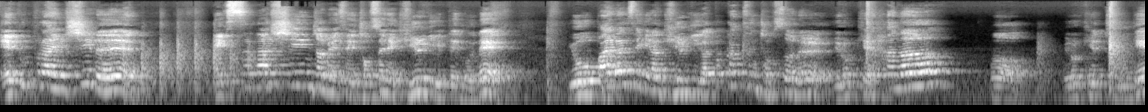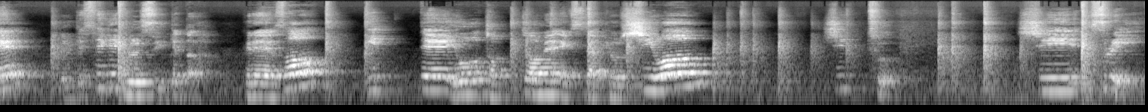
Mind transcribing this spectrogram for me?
F 프라임 C는 X가 C인 점에서의 접선의 기울기이기 때문에 요 빨간색이랑 기울기가 똑같은 접선을 이렇게 하나 어 이렇게 두 개 이렇게 세 개 그릴 수 있겠더라 그래서 이때 요 접점의 X좌표 C1 C2 C3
